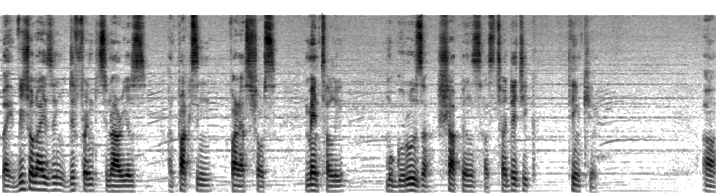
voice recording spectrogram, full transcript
By visualizing different scenarios and practicing various shots mentally, Muguruza sharpens her strategic thinking. Uh,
